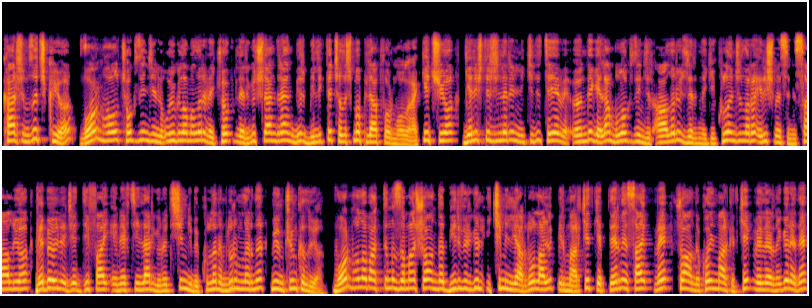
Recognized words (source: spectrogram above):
karşımıza çıkıyor. Wormhole çok zincirli uygulamaları ve köprüleri güçlendiren bir birlikte çalışma platformu olarak geçiyor. Geliştiricilerin likiditeye ve önde gelen blok zincir ağları üzerindeki kullanıcılara erişmesini sağlıyor ve böylece DeFi, NFT'ler, yönetişim gibi kullanım durumlarını mümkün kılıyor. Wormhole'a baktığımız zaman şu anda 1,2 milyar dolarlık bir market cap değerine sahip ve şu anda CoinMarketCap verilerine göre de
